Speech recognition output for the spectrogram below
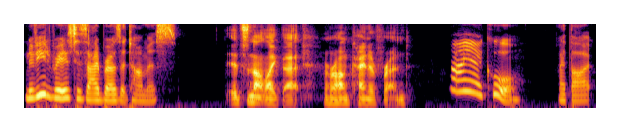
Navid raised his eyebrows at Thomas. It's not like that. Wrong kind of friend. Oh, yeah, cool, I thought.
